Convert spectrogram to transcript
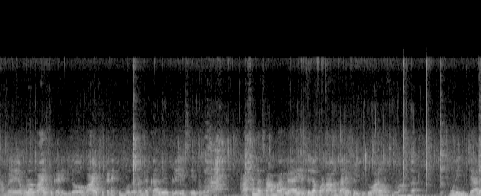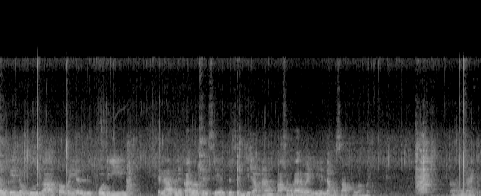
நம்ம எவ்வளோ வாய்ப்பு கிடைக்குதோ வாய்ப்பு கிடைக்கும் போதெல்லாம் இந்த கருவேப்பிலையை சேர்த்துக்கணும். பசங்க சாம்பாரில் எதில் போட்டாலும் கருவேப்பிலை தூக்கி ஓரம் வச்சுருவாங்க. முடிஞ்ச அளவுக்கு இந்த ஊறுகாய் துவையல் பொடி எல்லாத்துலேயும் கருவேப்பிலையை சேர்த்து செஞ்சிட்டோம்னா பசங்க வேறு வழியே இல்லாமல் சாப்பிடுவாங்க. இப்போ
